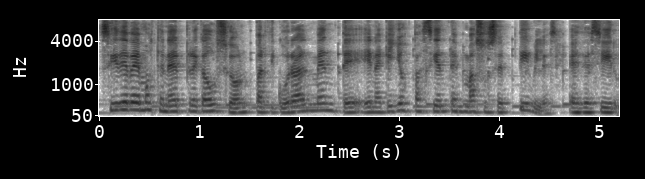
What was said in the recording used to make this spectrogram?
sí debemos tener precaución particularmente en aquellos pacientes más susceptibles, es decir,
